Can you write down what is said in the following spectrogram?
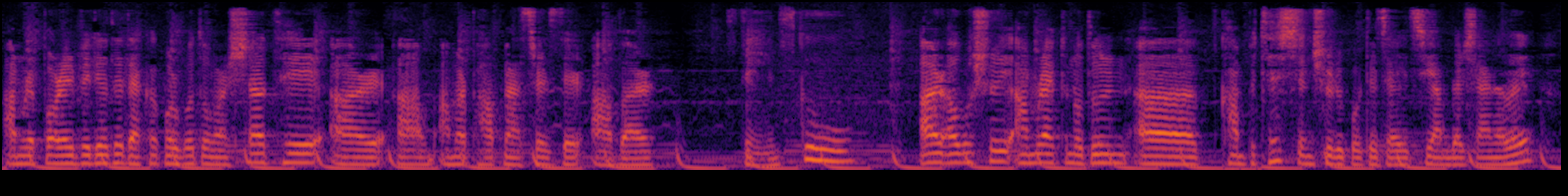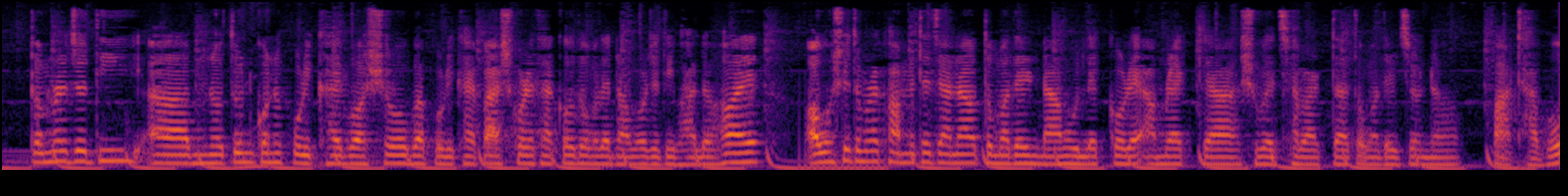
আমরা পরের ভিডিওতে দেখা করব তোমার সাথে। আর আম, আমার ভাব মাস্টার্সদের আবার সেম স্কুল আর অবশ্যই আমরা একটা নতুন কম্পিটিশন শুরু করতে চাইছি আমাদের চ্যানেলে তোমরা যদি নতুন কোনো পরীক্ষায় বসো বা পরীক্ষায় পাশ করে থাকো, তোমাদের নম্বর যদি ভালো হয়, অবশ্যই তোমরা কমেন্টে জানাও, তোমাদের নাম উল্লেখ করে আমরা একটা শুভেচ্ছা বার্তা তোমাদের জন্য পাঠাবো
